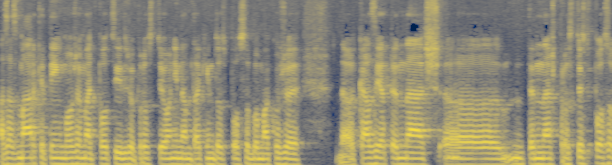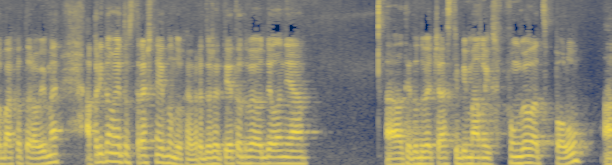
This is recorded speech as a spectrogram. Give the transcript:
a zase marketing môže mať pocit, že proste oni nám takýmto spôsobom akože e, kazia ten náš, e, ten náš proste spôsob, ako to robíme. A pritom je to strašne jednoduché, pretože tieto dve oddelenia, tieto dve časti by mali fungovať spolu a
